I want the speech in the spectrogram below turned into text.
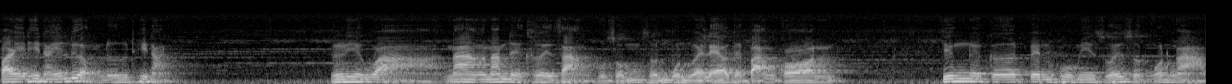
ไปที่ไหนเรื่องลือที่นั่นเรียกว่านางนั้นได้เคยสร้างกุศลสนบุญไว้แล้ว แต่ปางก่อนจึงได้เกิดเป็นผู้มีสวยสดงดงาม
